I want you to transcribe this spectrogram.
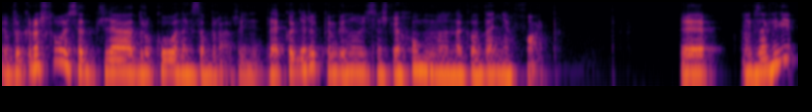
Використовується для друкованих зображень, де кольори комбінуються шляхом накладання фарб. Е, Взагалі,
